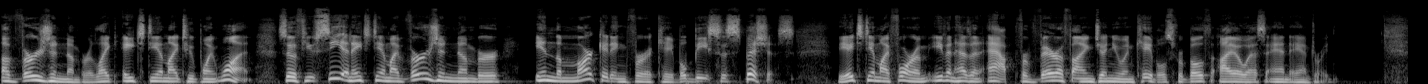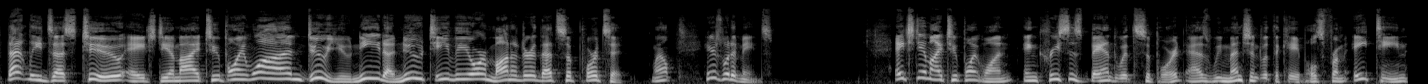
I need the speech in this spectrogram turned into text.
a version number like HDMI 2.1. So if you see an HDMI version number in the marketing for a cable, be suspicious. The HDMI Forum even has an app for verifying genuine cables for both iOS and Android. That leads us to HDMI 2.1. Do you need a new TV or monitor that supports it? Well, here's what it means. HDMI 2.1 increases bandwidth support, as we mentioned with the cables, from 18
